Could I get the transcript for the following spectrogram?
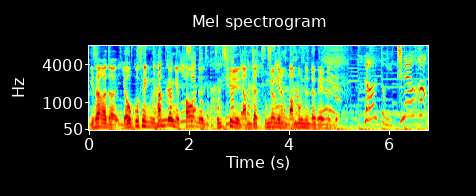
이상하다 여고생 한 명의 파워는 군필 남자 두 명이랑 맞먹는다 그랬는데 なんと1年半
